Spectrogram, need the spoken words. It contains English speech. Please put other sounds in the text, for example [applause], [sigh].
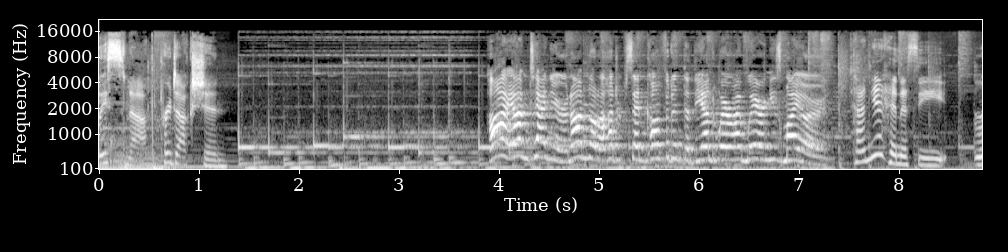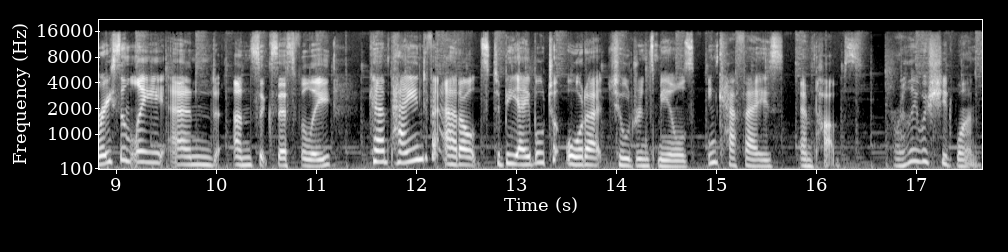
listener production. Hi, I'm Tanya, and I'm not 100% confident that the underwear I'm wearing is my own. Tanya Hennessy recently and unsuccessfully campaigned for adults to be able to order children's meals in cafes and pubs. I really wish she'd won.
